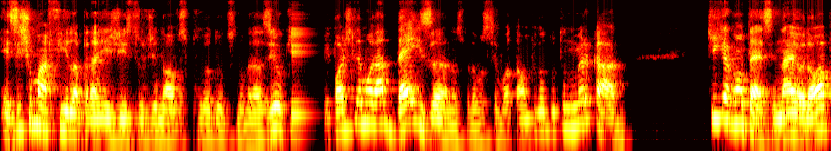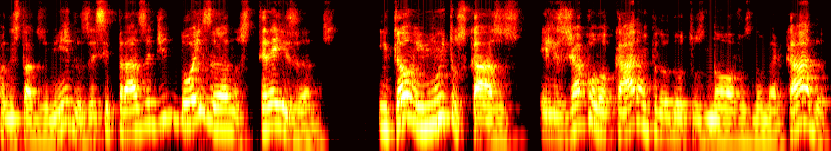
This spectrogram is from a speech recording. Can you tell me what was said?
Existe uma fila para registro de novos produtos no Brasil que pode demorar 10 anos para você botar um produto no mercado. O que, que acontece? Na Europa, nos Estados Unidos, esse prazo é de dois anos, três anos. Então, em muitos casos, eles já colocaram produtos novos no mercado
